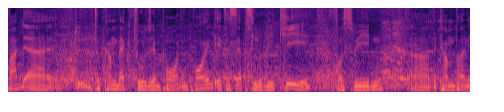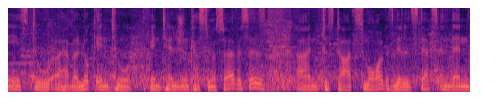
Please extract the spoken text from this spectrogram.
But uh, to, to, come back to the important point, it is absolutely key for Sweden, uh, the companies, to uh, have a look into intelligent customer services and to start small with little steps and then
